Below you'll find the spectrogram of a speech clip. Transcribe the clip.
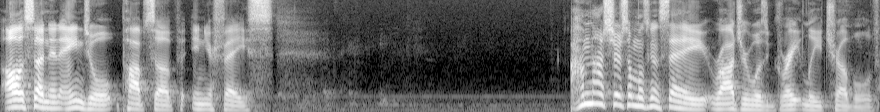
all of a sudden, an angel pops up in your face. I'm not sure someone's going to say Roger was greatly troubled.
